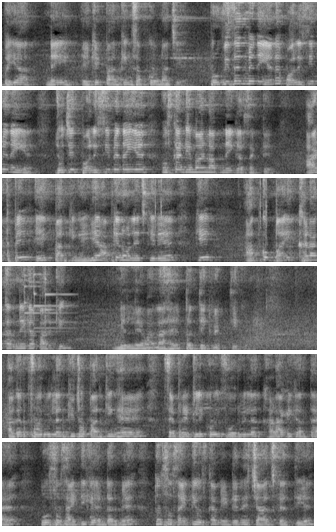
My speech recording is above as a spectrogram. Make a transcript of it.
भैया, नहीं एक एक पार्किंग सबको होना चाहिए। प्रोविज़न में नहीं है ना पॉलिसी में नहीं है। जो चीज़ पॉलिसी में नहीं है, उसका डिमांड आप नहीं कर सकते। आठ पे एक पार्किंग है। ये आपके नॉलेज के लिए है कि आपको बाइक खड़ा करने का पार्किंग मिलने वाला है प्रत्येक व्यक्ति को। अगर फोर व्हीलर की जो पार्किंग है सेपरेटली कोई फोर व्हीलर खड़ा भी करता है, वो सोसाइटी के अंडर में तो सोसाइटी उसका मेंटेनेंस चार्ज करती है,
